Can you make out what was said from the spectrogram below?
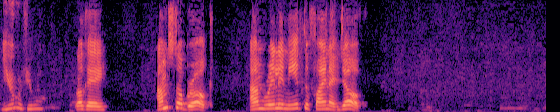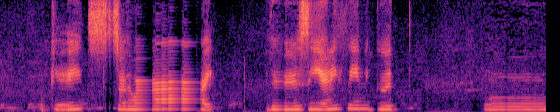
You, if you want. Okay. I'm so broke. I'm really need to find a job. Okay, so do I. Do you see anything good uh,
